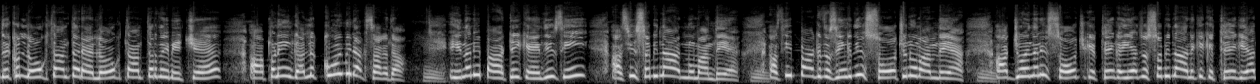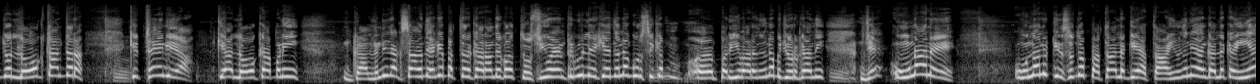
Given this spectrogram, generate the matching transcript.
ਦੇਖੋ ਲੋਕਤੰਤਰ ਹੈ ਲੋਕਤੰਤਰ ਦੇ ਵਿੱਚ ਆਪਣੀ ਗੱਲ ਕੋਈ ਵੀ ਰੱਖ ਸਕਦਾ। ਇਹਨਾਂ ਦੀ ਪਾਰਟੀ ਕਹਿੰਦੀ ਸੀ ਅਸੀਂ ਸੰਵਿਧਾਨ ਨੂੰ ਮੰਨਦੇ ਆ ਅਸੀਂ ਭਗਤ ਸਿੰਘ ਦੀ ਸੋਚ ਨੂੰ ਮੰਨਦੇ ਆ ਅੱਜ ਜੋ ਇਹਨਾਂ ਦੀ ਸੋਚ ਕਿੱਥੇ ਗਈ ਹੈ ਜੋ ਸੰਵਿਧਾਨ ਕਿ ਕਿੱਥੇ ਗਿਆ ਜੋ ਲੋਕਤੰਤਰ ਕਿੱਥੇ ਗਿਆ? ਕਿਆ ਲੋਕ ਆਪਣੀ ਗੱਲ ਨਹੀਂ ਰੱਖ ਸਕਦੇ ਹੈਗੇ ਪੱਤਰਕਾਰਾਂ ਦੇ ਕੋਲ? ਤੁਸੀਂ ਉਹ ਇੰਟਰਵਿਊ ਲੈ ਕੇ ਆਏ ਨਾ ਗੁਰਸਿੱਖ ਅਹ, ਪਰਿਵਾਰਾਂ ਦੇ ਨਾ ਬਜ਼ੁਰਗਾਂ ਦੀ। ਜੇ ਉਹਨਾਂ ਨੇ ਉਹਨਾਂ ਨੂੰ ਕਿਸੇ ਤੋਂ ਪਤਾ ਲੱਗਿਆ ਤਾਂ ਹੀ ਉਹਨਾਂ ਨੇ ਇਹ ਗੱਲ ਕਹੀ ਹੈ।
